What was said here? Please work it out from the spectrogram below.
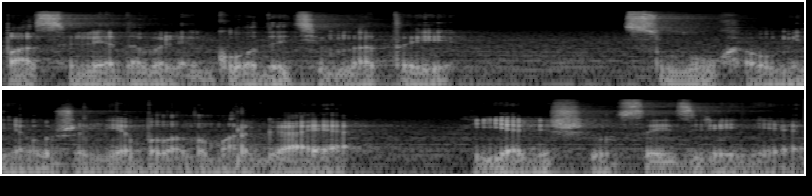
Последовали годы темноты. Слуха у меня уже не было, но моргая, я лишился и зрения.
